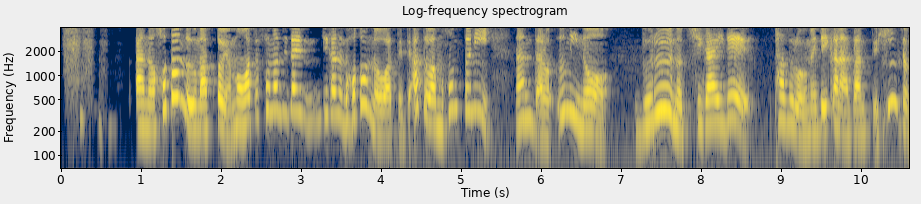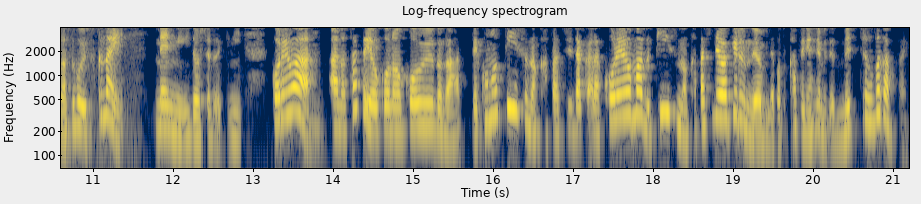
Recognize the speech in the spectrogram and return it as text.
あの、ほとんど埋まっとんよ。もう私、その時代、時間なんでほとんど終わってて、あとはもう本当に、なんだろう、海のブルーの違いでパズルを埋めていかなあかんっていうヒントがすごい少ない面に移動してた時に、これは、うんあの、縦横のこういうのがあって、このピースの形だから、これをまずピースの形で分けるんだよ、みたいなこと勝手に始めて、めっちゃうざかったんよ。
